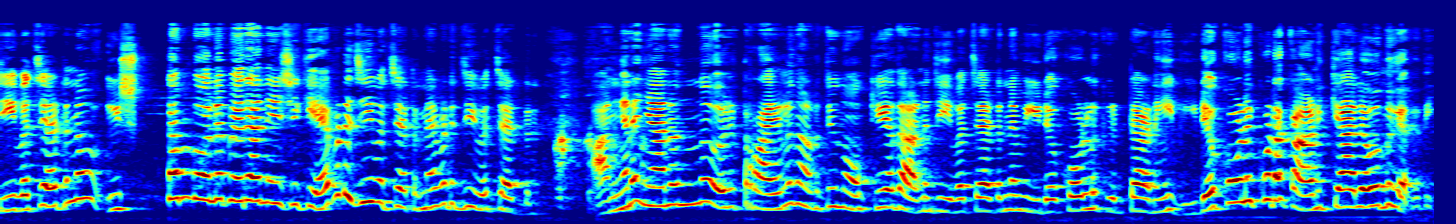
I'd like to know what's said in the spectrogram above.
ജീവച്ചേട്ടന് ഇഷ്ടം പോലെ പേര് അന്വേഷിക്കുക. എവിടെ ജീവച്ചേട്ടൻ എവിടെ ജീവച്ചേട്ടൻ അങ്ങനെ ഞാനൊന്ന് ഒരു ട്രയൽ നടത്തി നോക്കിയതാണ് ജീവച്ചേട്ടനെ വീഡിയോ കോളിൽ കിട്ടുകയാണെങ്കിൽ. വീഡിയോ കോളിൽ കൂടെ കാണിക്കാലോ എന്ന് കരുതി.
